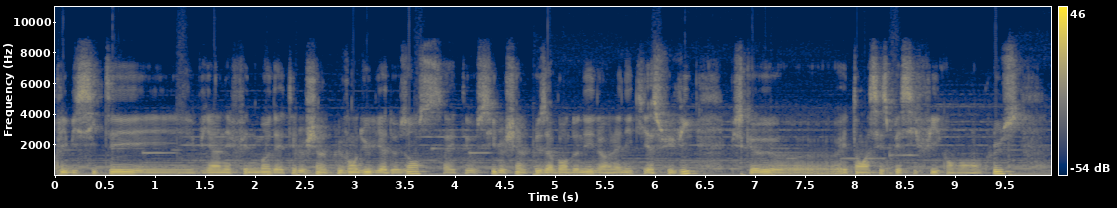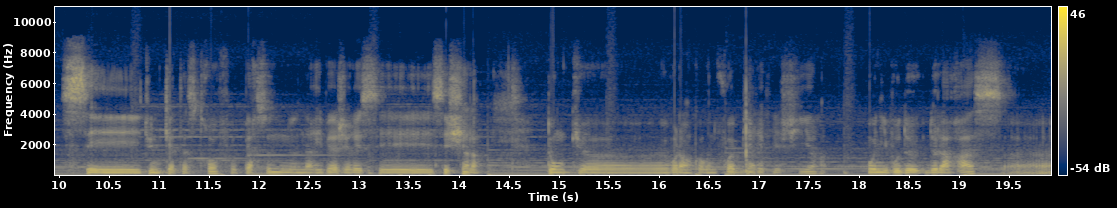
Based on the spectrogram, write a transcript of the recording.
plébiscité et via un effet de mode a été le chien le plus vendu il y a deux ans, ça a été aussi le chien le plus abandonné dans l'année qui a suivi, puisque euh, étant assez spécifique en, plus, c'est une catastrophe, personne n'arrivait à gérer ces, chiens-là. Donc euh, voilà, encore une fois, bien réfléchir au niveau de, la race euh,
